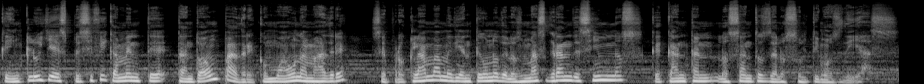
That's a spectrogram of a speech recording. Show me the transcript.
que incluye específicamente tanto a un padre como a una madre, se proclama mediante uno de los más grandes himnos que cantan los santos de los últimos días.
